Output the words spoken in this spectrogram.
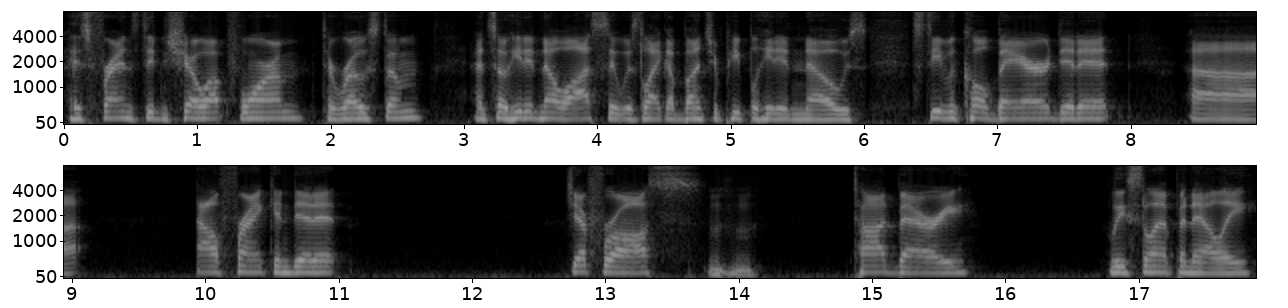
his friends didn't show up for him to roast him. And so he didn't know us. It was like a bunch of people he didn't know. Was Stephen Colbert did it. Uh, Al Franken did it. Jeff Ross. Todd Barry. Lisa Lampanelli.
